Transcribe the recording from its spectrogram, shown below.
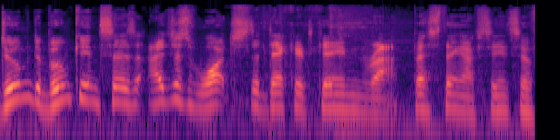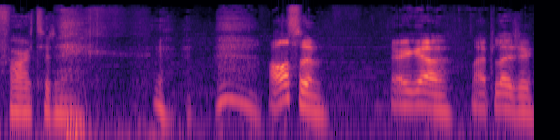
Doom the Boomkin says, I just watched the Deckard Cain rap. Best thing I've seen so far today. awesome. There you go. My pleasure.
